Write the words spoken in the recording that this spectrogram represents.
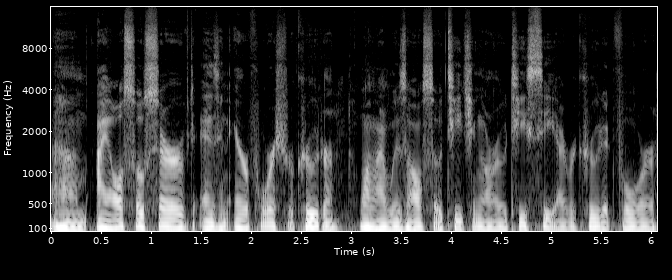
Um, I also served as an Air Force recruiter while I was also teaching ROTC. I recruited for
